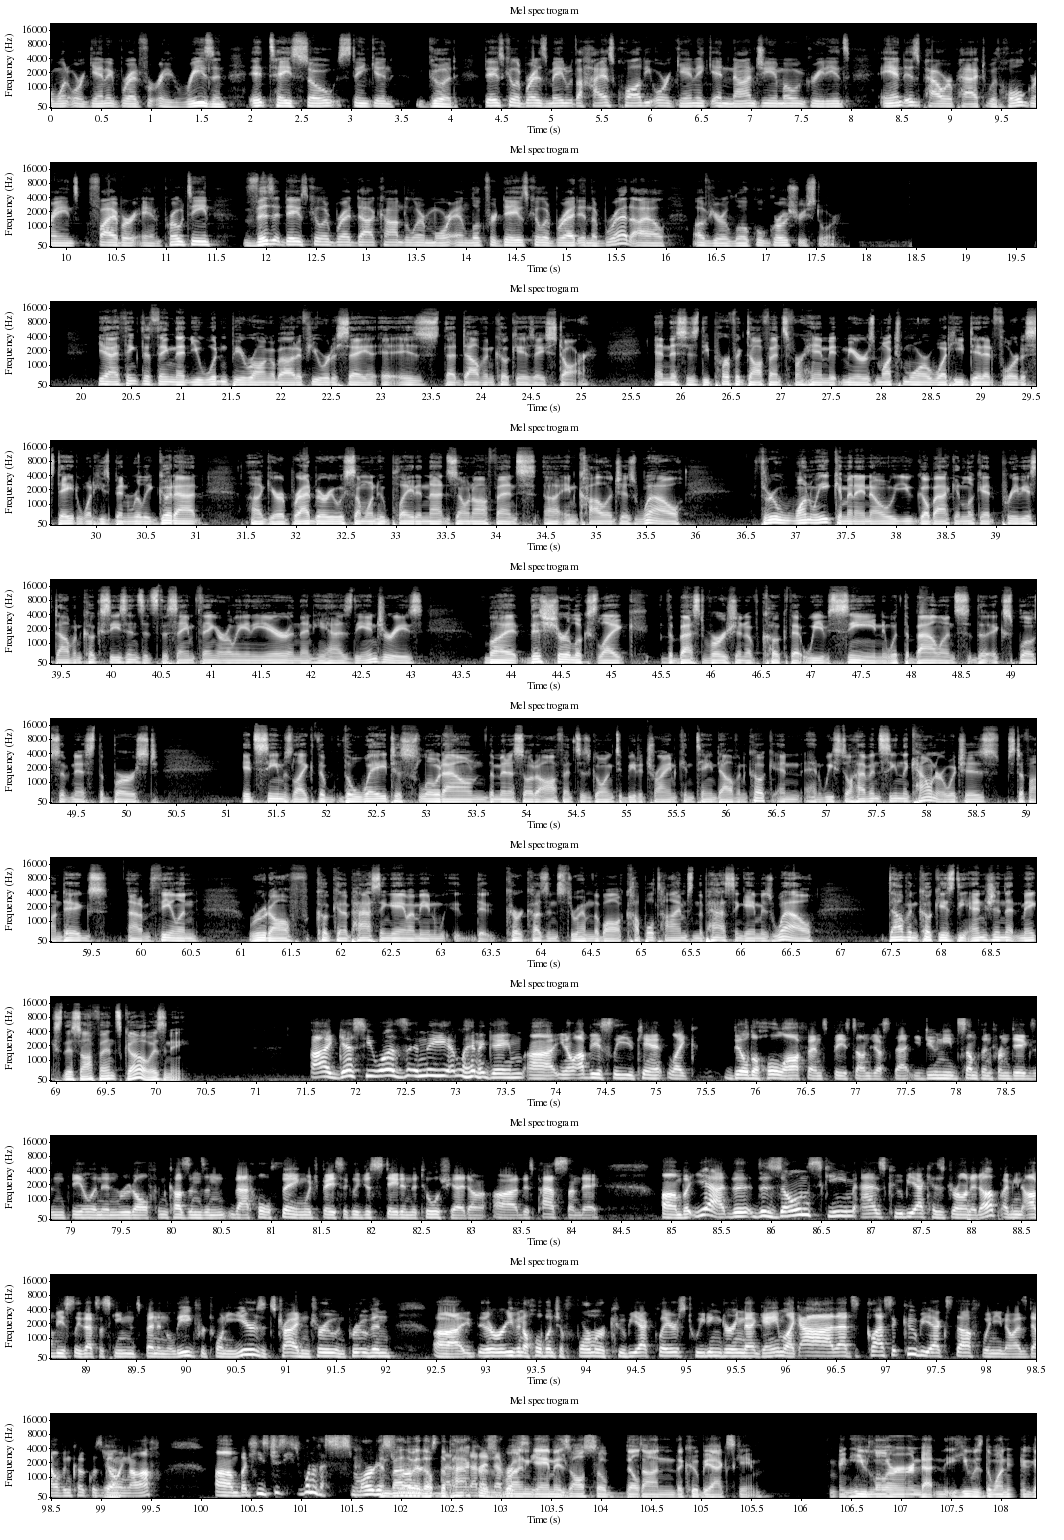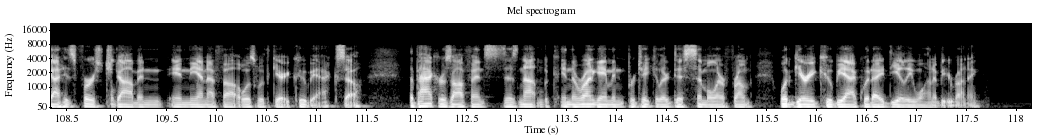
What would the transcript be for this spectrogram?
one organic bread for a reason. It tastes so stinking good. Dave's Killer Bread is made with the highest quality organic and non GMO ingredients and is power packed with whole grains, fiber, and protein. Visit daveskillerbread.com to learn more and look for Dave's Killer Bread in the bread aisle of your local grocery store. Yeah, I think the thing that you wouldn't be wrong about if you were to say is that Dalvin Cook is a star. And this is the perfect offense for him. It mirrors much more what he did at Florida State, what he's been really good at. Uh, Garrett Bradbury was someone who played in that zone offense uh, in college as well through one week. I mean, I know you go back and look at previous Dalvin Cook seasons, it's the same thing early in the year, and then he has the injuries. But this sure looks like the best version of Cook that we've seen with the balance, the explosiveness, the burst. It seems like the the way to slow down the Minnesota offense is going to be to try and contain Dalvin Cook, and and we still haven't seen the counter, which is Stefon Diggs, Adam Thielen, Rudolph Cook in the passing game. I mean, the, Kirk Cousins threw him the ball a couple times in the passing game as well. Dalvin Cook is the engine that makes this offense go, isn't he? I guess he was in the Atlanta game. Uh, you know, obviously you can't like build a whole offense based on just that. You do need something from Diggs and Thielen and Rudolph and Cousins and that whole thing, which basically just stayed in the tool shed uh, uh, this past Sunday. Um, but yeah, the the zone scheme as Kubiak has drawn it up. I mean, obviously that's a scheme that's been in the league for 20 years. It's tried and true and proven. Uh, there were even a whole bunch of former Kubiak players tweeting during that game, like, ah, that's classic Kubiak stuff. When you know, as Dalvin Cook was yeah. going off. Um, but he's just he's one of the smartest. And by the way, the, the Packers that run game is also built on the Kubiak scheme. I mean, he learned that he was the one who got his first job in in the NFL was with Gary Kubiak. So the Packers offense does not look in the run game in particular dissimilar from what Gary Kubiak would ideally want to be running.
